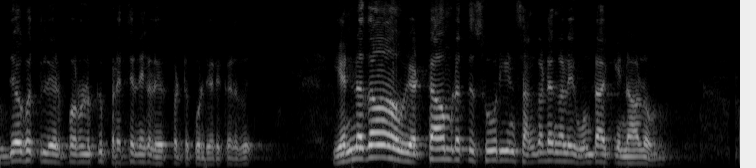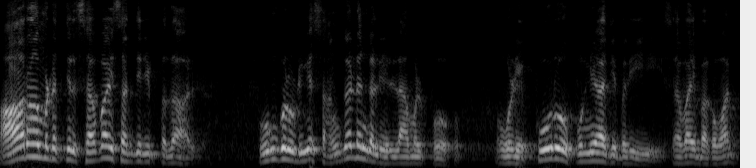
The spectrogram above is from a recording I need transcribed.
உத்தியோகத்தில் இருப்பவர்களுக்கு பிரச்சனைகள் ஏற்பட்டு கொண்டிருக்கிறது. என்னதான் எட்டாம் இடத்து சூரியன் சங்கடங்களை உண்டாக்கினாலும் ஆறாம் இடத்தில் செவ்வாய் சந்திரிப்பதால் உங்களுடைய சங்கடங்கள் இல்லாமல் போகும். உங்களுடைய பூர்வ புண்ணியாதிபதி செவ்வாய் பகவான்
